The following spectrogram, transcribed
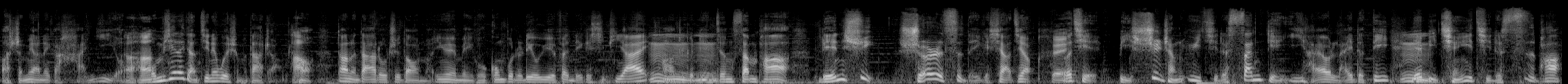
啊什么样的一个含义哦？Uh. 我们先来讲今天为什么大涨。好，当然大家都知道了嘛，因为美国公布了六月份的一个 CPI 嗯、啊，这个年增三趴，连续十二次的一个下降，而且。比市场预期的三点一还要来得低，嗯，也比前一期的四趴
